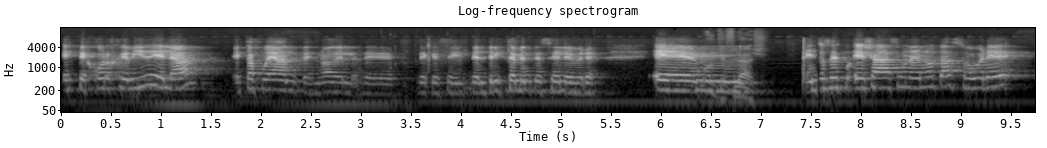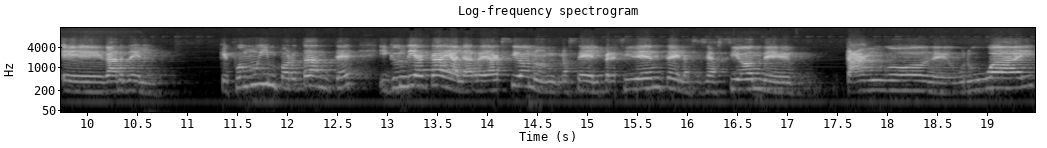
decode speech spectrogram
este Jorge Videla, esta fue antes ¿no? del, de, que del tristemente célebre. Em, entonces ella hace una nota sobre eh, Gardel, que fue muy importante y que un día cae a la redacción, no sé, el presidente de la Asociación de Tango de Uruguay,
